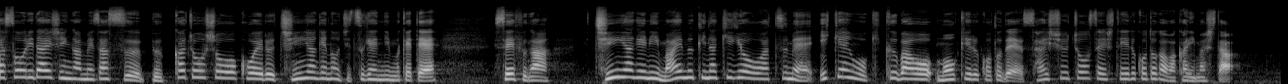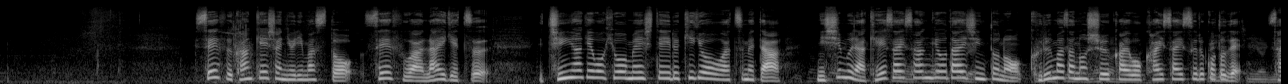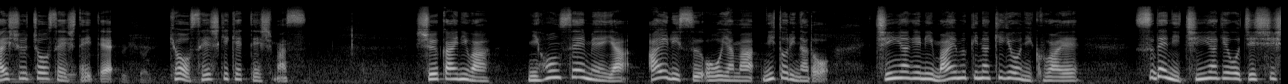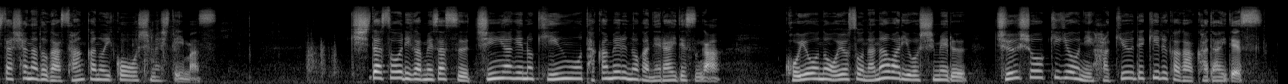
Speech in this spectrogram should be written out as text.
田総理大臣が目指す物価上昇を超える賃上げの実現に向けて政府が賃上げに前向きな企業を集め意見を聞く場を設けることで最終調整していることが分かりました。政府関係者によりますと政府は来月賃上げを表明している企業を集めた西村経済産業大臣との車座の集会を開催することで最終調整していて今日正式決定します。集会には日本生命やアイリスオーヤマニトリなど賃上げに前向きな企業に加えすでに賃上げを実施した社などが参加の意向を示しています。岸田総理が目指す賃上げの機運を高めるのが狙いですが雇用のおよそ7割を占める中小企業に波及できるかが課題です。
